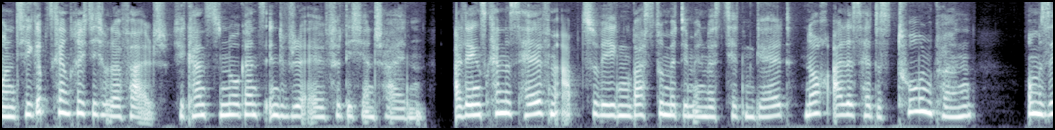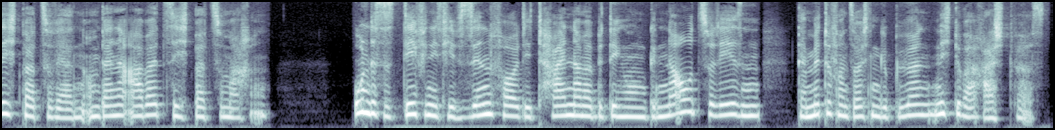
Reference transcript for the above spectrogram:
Und hier gibt es kein richtig oder falsch. Hier kannst du nur ganz individuell für dich entscheiden. Allerdings kann es helfen, abzuwägen, was du mit dem investierten Geld noch alles hättest tun können, um sichtbar zu werden, um deine Arbeit sichtbar zu machen. Und es ist definitiv sinnvoll, die Teilnahmebedingungen genau zu lesen, damit du von solchen Gebühren nicht überrascht wirst.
